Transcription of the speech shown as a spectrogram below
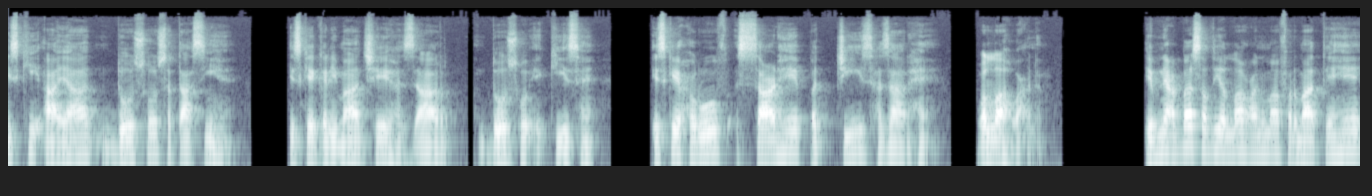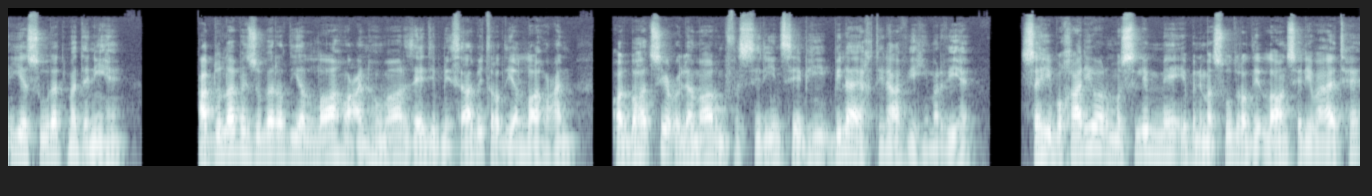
اس کی آیات دو سو ستاسی ہیں۔ اس کے کلمات چھ ہزار دو سو اکیس ہیں۔ اس کے حروف ساڑھے پچیس ہزار ہیں۔ واللہ عالم ابن عباس رضی اللہ عنہ فرماتے ہیں، یہ صورت مدنی ہے۔ عبداللہ بن زبر رضی اللہ عنہما اور زید ابن ثابت رضی اللہ عنہ اور بہت سے علماء اور مفسرین سے بھی بلا اختلاف یہی مروی ہے۔ صحیح بخاری اور مسلم میں ابن مسعود رضی اللہ عنہ سے روایت ہے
